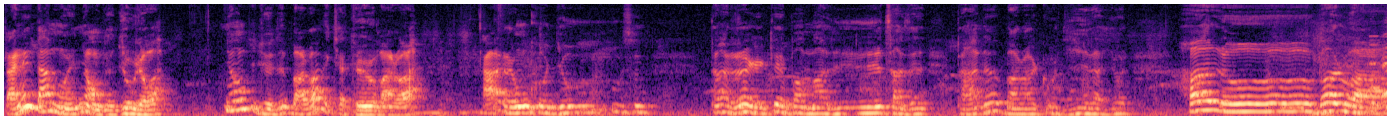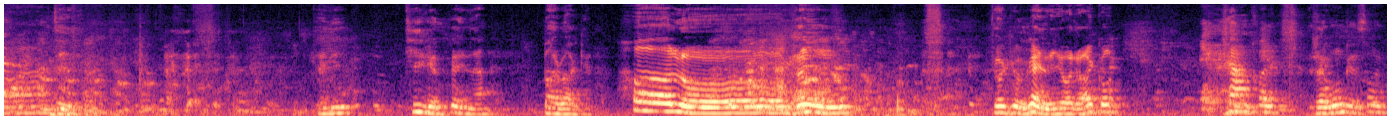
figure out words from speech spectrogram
tā nī tā mō ñāng tu yogu rā. ñāng tu yogu bārvā kā chā tu yogu mā rā. tā rāngu kō yogu sū, tā rāgā kē pā mā lī tsā sā, tā dā bārvā kō jī rā yogu. 할로 바르와 아니 티가 빼나 바르와 할로 르 저기 왜 요라고 양걸 르공게 손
